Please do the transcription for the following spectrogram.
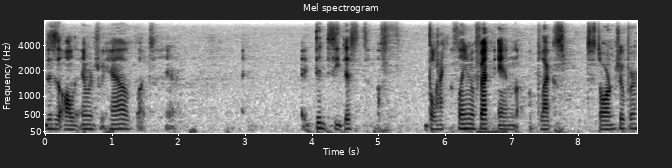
this is all the image we have, but here. I did see this black flame effect and a black stormtrooper.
